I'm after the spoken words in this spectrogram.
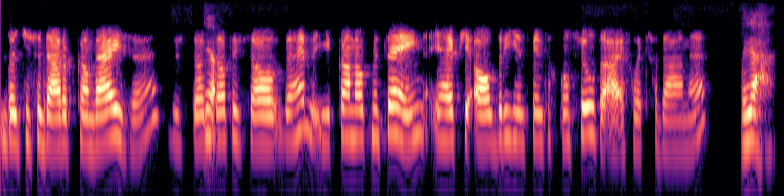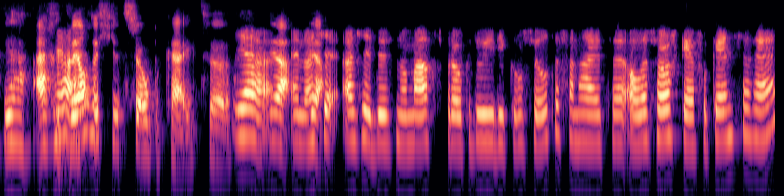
dat je ze daarop kan wijzen. Dus dat, ja. dat is al, je kan ook meteen, je hebt je al 23 consulten eigenlijk gedaan, hè? Ja, ja eigenlijk ja. wel als je het zo bekijkt. Uh, ja, ja, en als, Je, als je dus normaal gesproken doe je die consulten vanuit uh, alle zorgcare voor cancer, hè?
